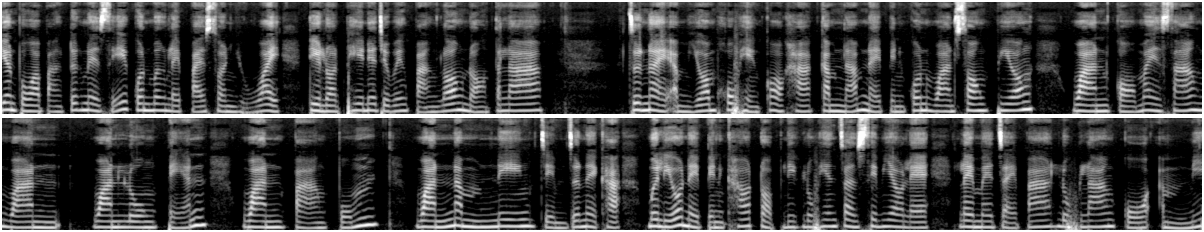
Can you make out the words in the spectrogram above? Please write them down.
ย้อนเพราะว่าปางตึกในเสกวนเมืองไหลไปส่วนอยู่ไว้ดีรอดเพเนี่ยจะเว้งปางล่องหนองตะลาจื้อในอ่ำย้อมพบเห็นก่อค่ะกำน้ำไหนเป็นก้นวานซองเปียงวานก่อไม่สร้างวานวานลงแปนวานปางปุ๋ม วันนำเนงเจมเจ้าในค่ะ เมื่อเลี้ยวในเป็นข้าวตอบลีกลูกเฮียนจันเซเบียวแลไล่ไม่ใจป้าลูกล่างโกอ่ำมี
